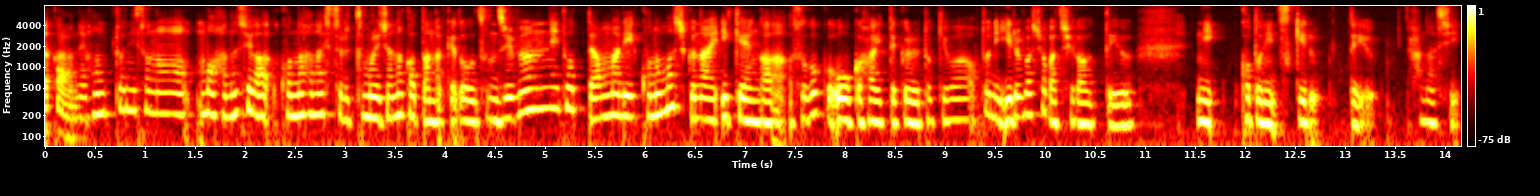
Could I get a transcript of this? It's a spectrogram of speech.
だからね本当にそのまあ話がこんな話するつもりじゃなかったんだけどその自分にとってあんまり好ましくない意見がすごく多く入ってくる時は本当にいる場所が違うっていうにことに尽きるっていう話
